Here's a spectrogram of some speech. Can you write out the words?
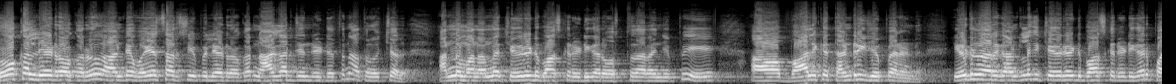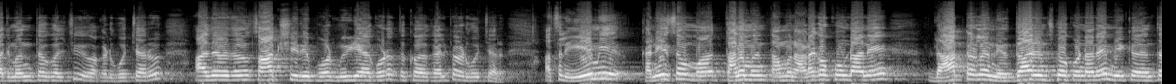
లోకల్ లీడర్ ఒకరు అంటే వైఎస్ఆర్సీపీ లీడర్ ఒకరు నాగార్జున రెడ్డి అతను అతను వచ్చారు. అన్న మా నాన్న చెవిరెడ్డి భాస్కర్ రెడ్డి గారు వస్తున్నారని చెప్పి ఆ బాలిక తండ్రికి చెప్పారండి ఏడున్నర గంటలకి చెవిరెడ్డి భాస్కర్ రెడ్డి గారు పది మందితో కలిసి అక్కడికి వచ్చారు. అదేవిధంగా సాక్షి రిపోర్ట్ మీడియా కూడా కలిపి అక్కడికి వచ్చారు. అసలు ఏమీ కనీసం మా తన తమను అడగకుండానే డాక్టర్లను నిర్ధారించుకోకుండానే మీకు ఎంత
